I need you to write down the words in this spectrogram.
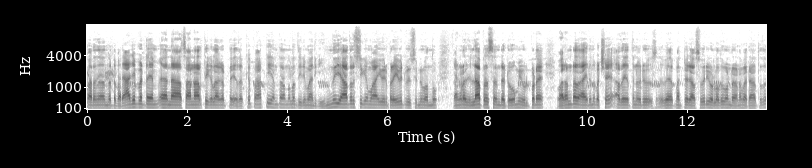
പറഞ്ഞ എന്നിട്ട് പരാജയപ്പെട്ട എന്നാ സ്ഥാനാർത്ഥികളാകട്ടെ ഇതൊക്കെ പാർട്ടി എന്താണെന്നുള്ള തീരുമാനിക്കും. ഇന്ന് യാദർശികമായി ഒരു പ്രൈവറ്റ് വിസിറ്റിന് വന്നു. ഞങ്ങളുടെ ജില്ലാ പ്രസിഡന്റ് ടോമി ഉൾപ്പെടെ വരേണ്ടതായിരുന്നു. പക്ഷേ അദ്ദേഹത്തിന് ഒരു മറ്റൊരു അസൗകര്യം ഉള്ളത് കൊണ്ടാണ് വരാത്തത്.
